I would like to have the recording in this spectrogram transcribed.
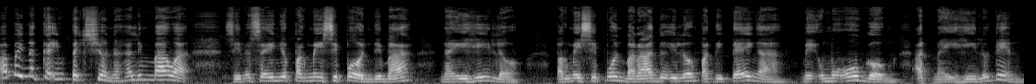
Abay, nagka-infeksyon. Halimbawa, sino sa inyo pag may sipon, di ba? Nahihilo. Pag may sipon, barado ilong, pati tenga, may umuugong at nahihilo din.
